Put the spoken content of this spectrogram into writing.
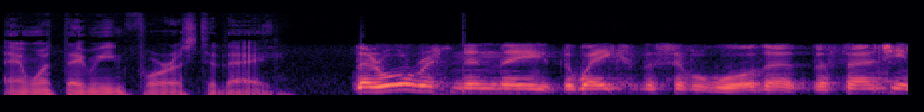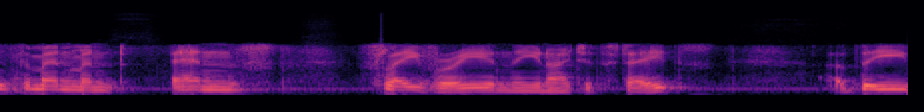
and what they mean for us today. They're all written in the, the wake of the Civil War. The, the 13th Amendment ends slavery in the United States. The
